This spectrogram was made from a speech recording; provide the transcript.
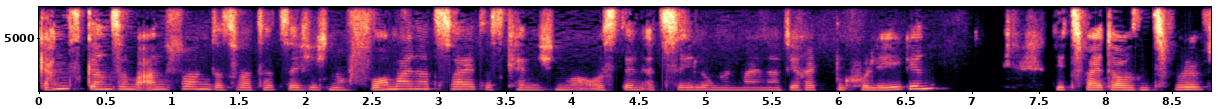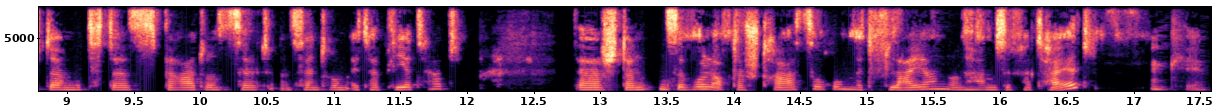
ganz, ganz am Anfang, das war tatsächlich noch vor meiner Zeit, das kenne ich nur aus den Erzählungen meiner direkten Kollegin, die 2012 damit das Beratungszentrum etabliert hat. Da standen sie wohl auf der Straße rum mit Flyern und haben sie verteilt. Okay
